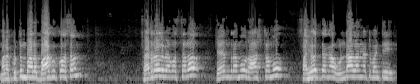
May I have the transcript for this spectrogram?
మన కుటుంబాల బాగు కోసం ఫెడరల్ వ్యవస్థలో కేంద్రము రాష్ట్రము సహయోద్ధంగా ఉండాలన్నటువంటి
